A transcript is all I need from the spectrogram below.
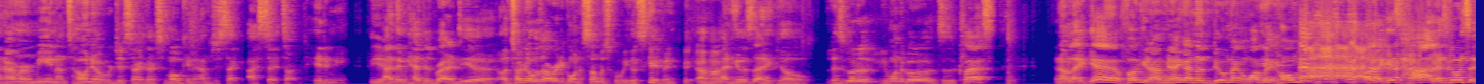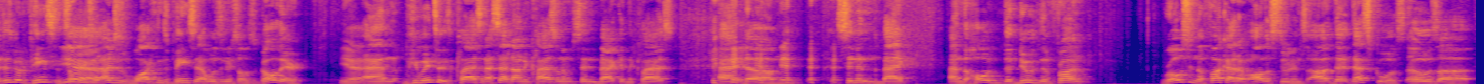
and I remember me and Antonio were just right there smoking and I'm just like I started started hitting me. Yeah. And then we had this bright idea. Antonio was already going to summer school. He was skipping Uh-huh. and he was like, "Yo, let's go to. You want to go to the class?" And I'm like, "Yeah, fuck it. I mean, I ain't got nothing to do. I'm not gonna walk back home." I'm like, "It's hot. Let's go inside. Let's go to Pinkston." So Yeah. just, I just walked into Pinkston. I wasn't even supposed to go there. Yeah. And we went to his class, and I sat down in class and I'm sitting back in the class, and um, sitting in the back, and the whole the dude in the front roasting the fuck out of all the students. Uh, that that school was it was uh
